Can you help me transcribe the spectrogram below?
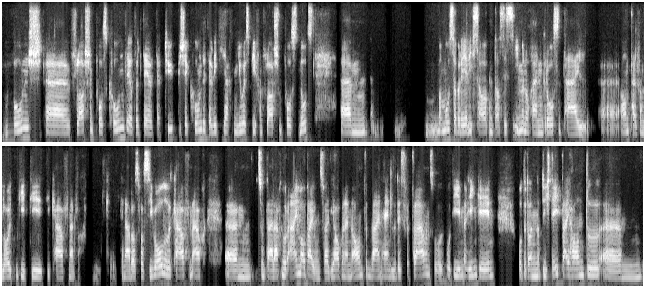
Wunsch äh, Flaschenpost-Kunde oder der, der typische Kunde, der wirklich auch den USB von Flaschenpost nutzt. Ähm, man muss aber ehrlich sagen, dass es immer noch einen großen Teil, äh, Anteil von Leuten gibt, die, die kaufen einfach genau das, was sie wollen oder kaufen auch ähm, zum Teil auch nur einmal bei uns, weil die haben einen anderen Weinhändler des Vertrauens, wo, wo die immer hingehen oder dann natürlich Detailhandel ähm,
